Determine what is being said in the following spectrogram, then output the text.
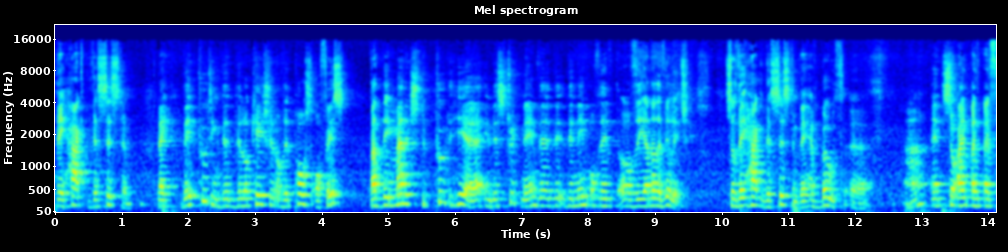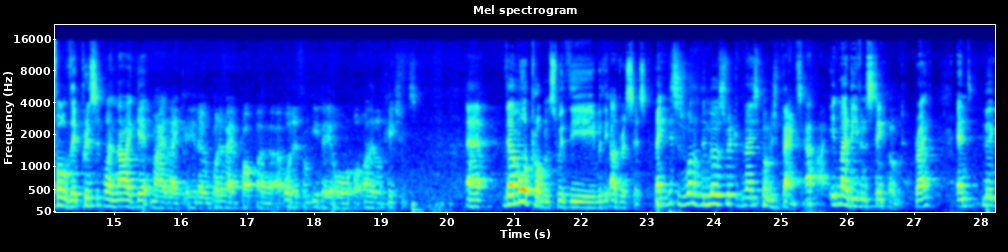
they hacked the system. Like they putting the, the location of the post office but they managed to put here in the street name the, the, the name of the, of the another village. So they hacked the system. They have both. Uh, uh, and so I, I, I, follow the principle, and now I get my like you know whatever I uh, ordered from eBay or, or other locations. Uh, there are more problems with the with the addresses. Like this is one of the most recognized Polish banks. Uh, it might be even state-owned, right? And look,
